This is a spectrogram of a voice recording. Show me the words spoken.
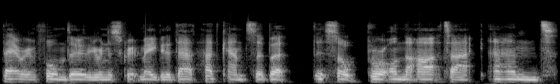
better informed earlier in the script. Maybe the dad had cancer, but the assault brought on the heart attack, and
